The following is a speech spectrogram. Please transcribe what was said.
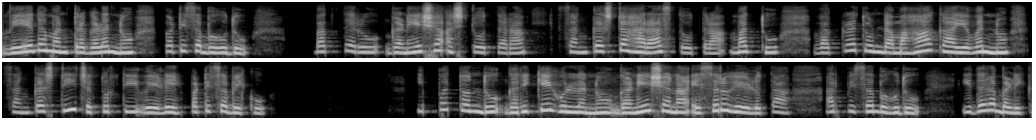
ವೇದ ಮಂತ್ರಗಳನ್ನು ಪಠಿಸಬಹುದು. ಭಕ್ತರು ಗಣೇಶ ಅಷ್ಟೋತ್ತರ, ಸಂಕಷ್ಟಹರ ಸ್ತೋತ್ರ ಮತ್ತು ವಕ್ರತುಂಡ ಮಹಾಕಾಯವನ್ನು ಸಂಕಷ್ಟಿ ಚತುರ್ಥಿ ವೇಳೆ ಪಠಿಸಬೇಕು. ಇಪ್ಪತ್ತೊಂದು ಗರಿಕೆ ಹುಲ್ಲನ್ನು ಗಣೇಶನ ಹೆಸರು ಹೇಳುತ್ತಾ ಅರ್ಪಿಸಬಹುದು. ಇದರ ಬಳಿಕ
